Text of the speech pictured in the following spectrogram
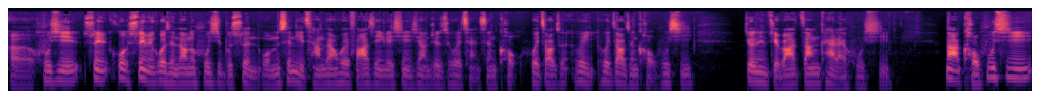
呃，呼吸睡或睡眠过程当中呼吸不顺，我们身体常常会发生一个现象，就是会产生口，会造成会会造成口呼吸，就是你嘴巴张开来呼吸。那口呼吸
